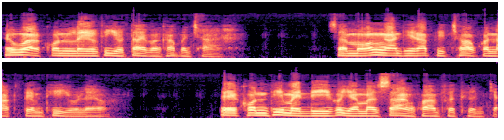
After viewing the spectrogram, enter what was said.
หรือว่าคนเลวที่อยู่ใต้บังคับบัญชา สมองงานที่รับผิดชอบก็หนักเต็มที่อยู่แล้ว แต่คนที่ไม่ดีก็ยังมาสร้างความเะเทือนใจ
